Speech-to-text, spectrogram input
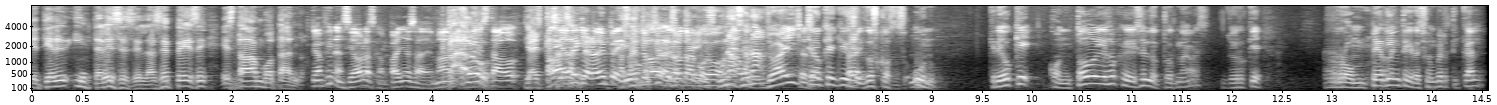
que tienen intereses en las EPS, estaban votando. Que han financiado las campañas, además. Claro, han estado, ya si estaba. han declarado impedimento, es otra la cosa. Una- una- yo ahí César, creo que hay que decir pero- dos cosas. Uno, creo que con todo eso que dice el doctor Navas, yo creo que romper la integración vertical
